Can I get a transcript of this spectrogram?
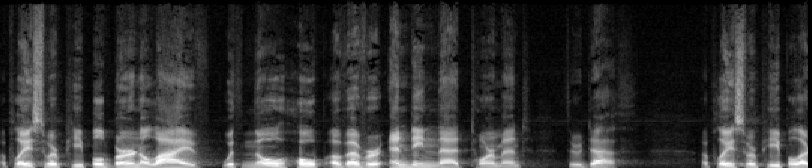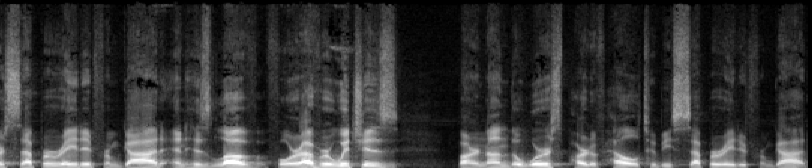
a place where people burn alive with no hope of ever ending that torment through death, a place where people are separated from God and his love forever, which is bar none, the worst part of hell to be separated from God.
